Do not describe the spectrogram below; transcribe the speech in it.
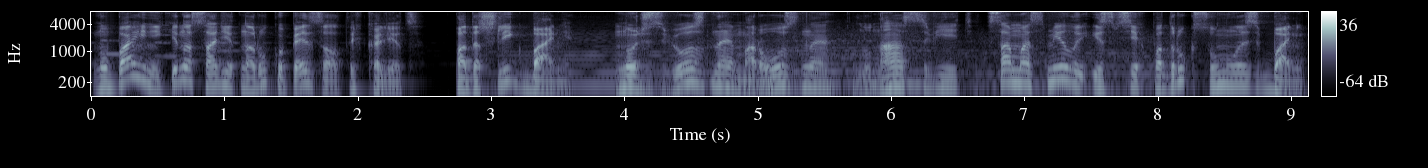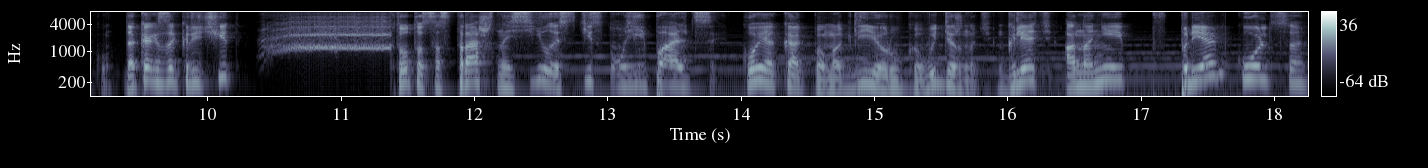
Ну байник и насадит на руку пять золотых колец. Подошли к бане. Ночь звездная, морозная, луна светит. Самая смелая из всех подруг сунулась в баньку. Да как закричит, кто-то со страшной силой стиснул ей пальцы. Кое-как помогли ей руку выдернуть. Глядь, а на ней впрямь кольца.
